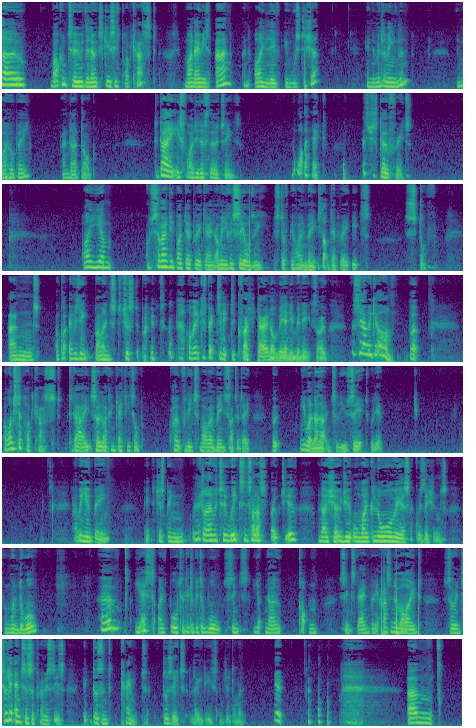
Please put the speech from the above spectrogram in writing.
Hello, welcome to the No Excuses podcast. My name is Anne and I live in Worcestershire, in the middle of England, with my hubby and our dog. Today is Friday the 13th. But what the heck? Let's just go for it. I um I'm surrounded by debris again. I mean you can see all the stuff behind me. It's not debris, it's stuff. And I've got everything balanced just about. I'm expecting it to crash down on me any minute, so let's see how we get on. But I wanted a podcast today so I can get it up hopefully tomorrow being Saturday. But you won't know that until you see it, will you? How have you been? It's just been a little over two weeks since I last spoke to you and I showed you all my glorious acquisitions from Wonderwool. Um, yes, I've bought a little bit of wool since, no, cotton since then, but it hasn't arrived. So until it enters the premises, it doesn't count, does it, ladies and gentlemen? No. um,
